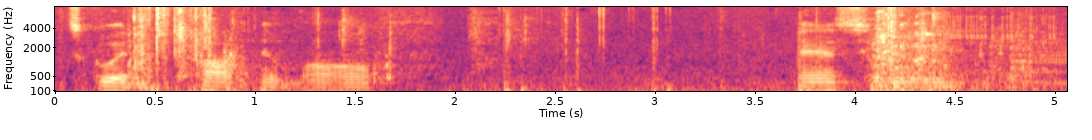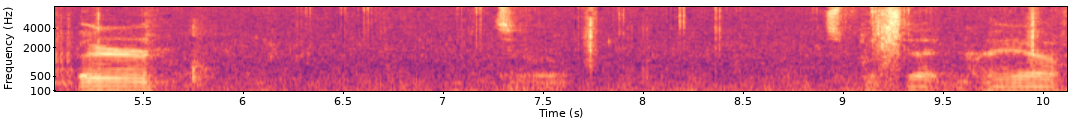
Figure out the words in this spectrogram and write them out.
Let's go ahead and pop him off. Pass him there. So let's put that in half.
